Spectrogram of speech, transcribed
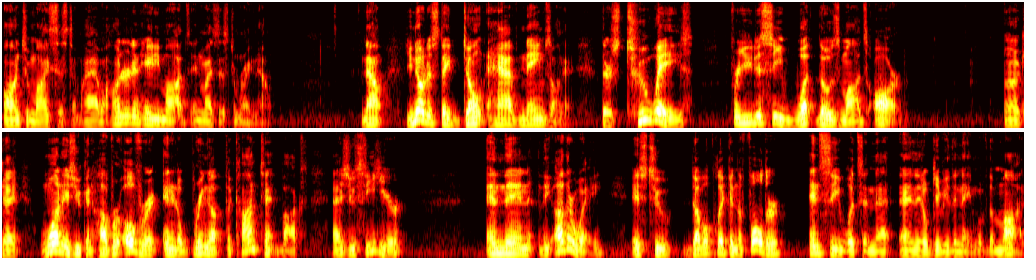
onto my system. I have 180 mods in my system right now. Now, you notice they don't have names on it. There's two ways for you to see what those mods are. Okay, one is you can hover over it and it'll bring up the content box as you see here. And then the other way is to double click in the folder and see what's in that and it'll give you the name of the mod.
